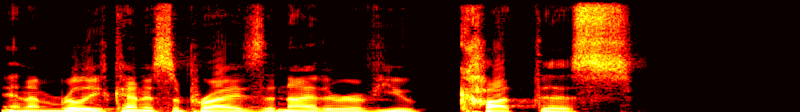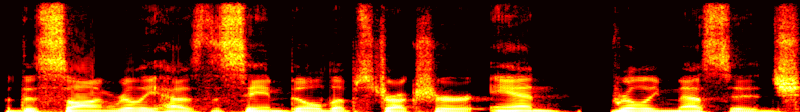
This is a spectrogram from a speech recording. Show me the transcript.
and I'm really kind of surprised that neither of you caught this. But this song really has the same build-up structure and really message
